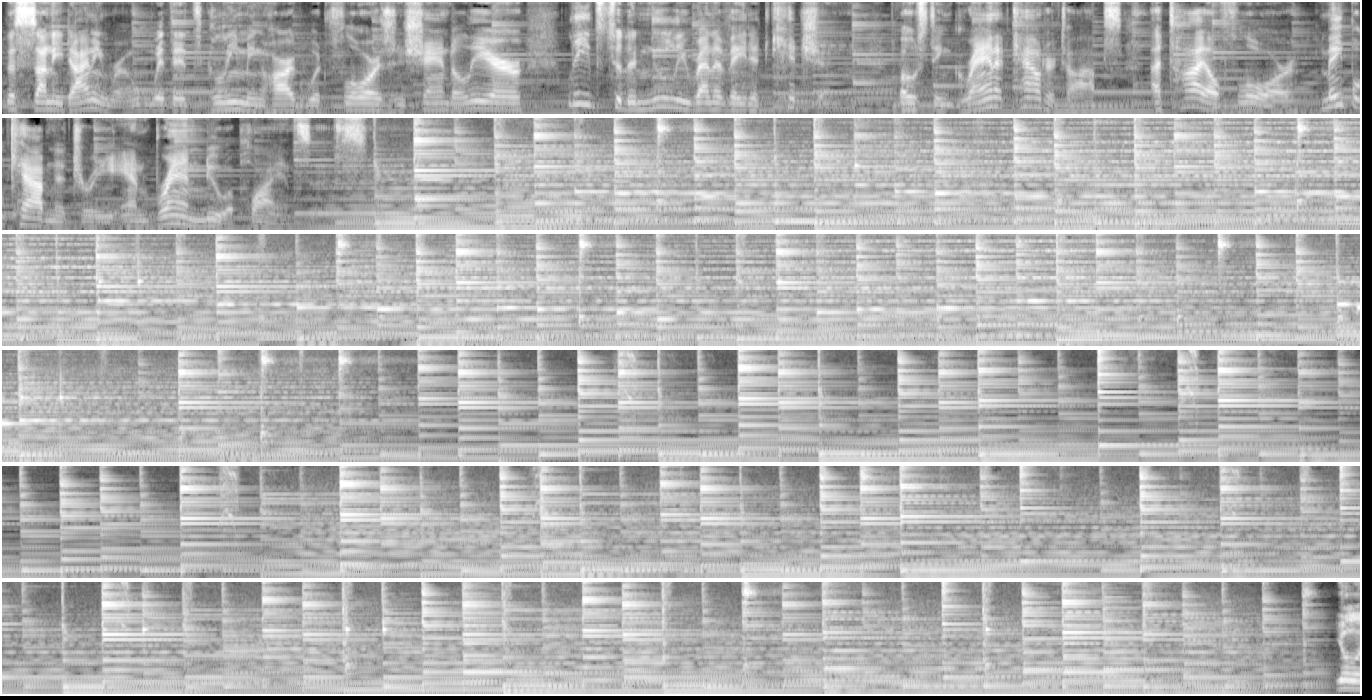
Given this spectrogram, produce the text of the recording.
The sunny dining room, with its gleaming hardwood floors and chandelier, leads to the newly renovated kitchen, boasting granite countertops, a tile floor, maple cabinetry, and brand new appliances.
